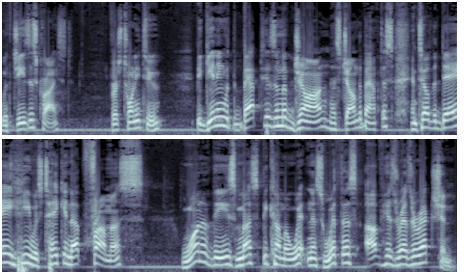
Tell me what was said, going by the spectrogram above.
with Jesus Christ. Verse 22 beginning with the baptism of John, that's John the Baptist, until the day he was taken up from us, one of these must become a witness with us of his resurrection.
